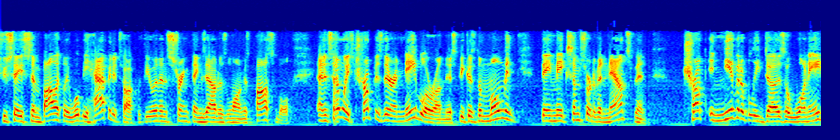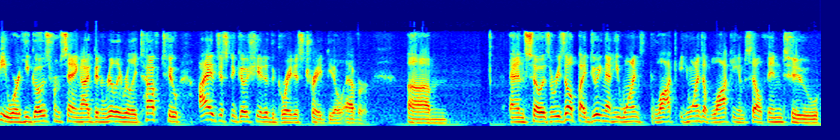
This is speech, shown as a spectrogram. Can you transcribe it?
to say symbolically, we'll be happy to talk with you and then string things out as long as possible. And in some ways, Trump is their enabler on this because the moment they make some sort of announcement, Trump inevitably does a 180 where he goes from saying, I've been really, really tough to, I have just negotiated the greatest trade deal ever. Um, and so as a result, by doing that, he winds, lock, he winds up locking himself into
